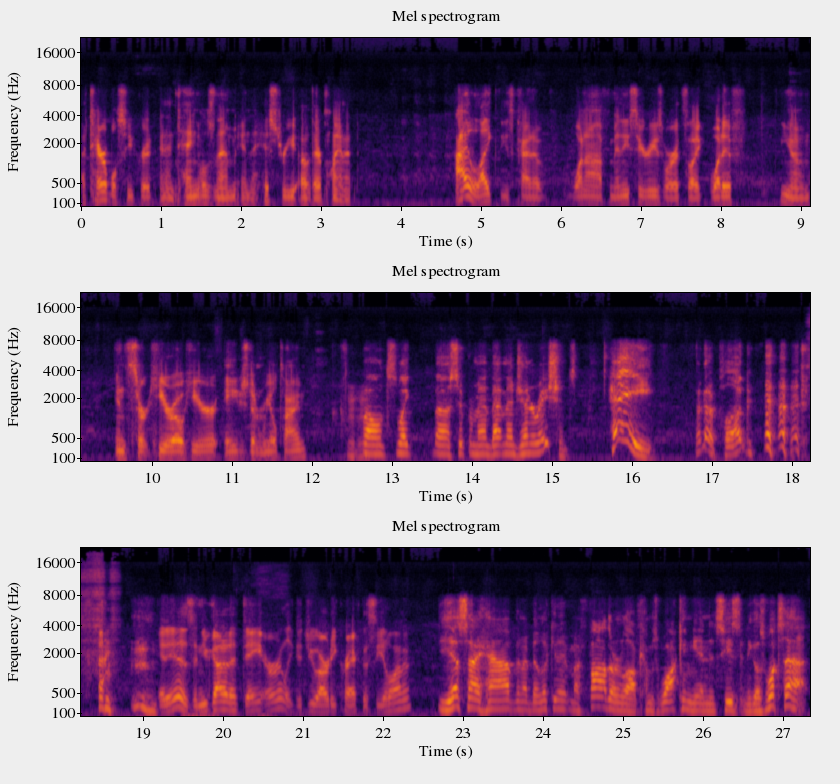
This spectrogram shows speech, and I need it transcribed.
a terrible secret, and entangles them in the history of their planet. I like these kind of one-off miniseries where it's like, what if you know, insert hero here, aged in real time. Mhm. Well, it's like uh, Superman, Batman Generations. Hey, I got a plug. It is, and you got it a day early. Did you already crack the seal on it? yes, I have, and I've been looking at it. My father-in-law comes walking in and sees it, and he goes, "What's that?"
